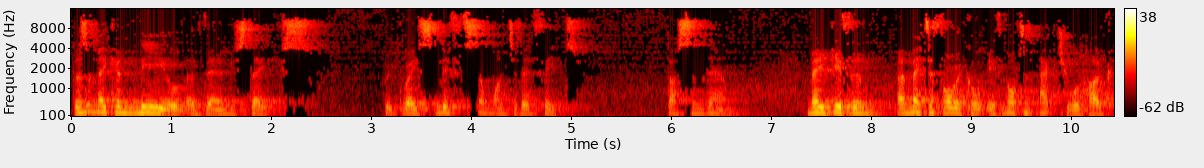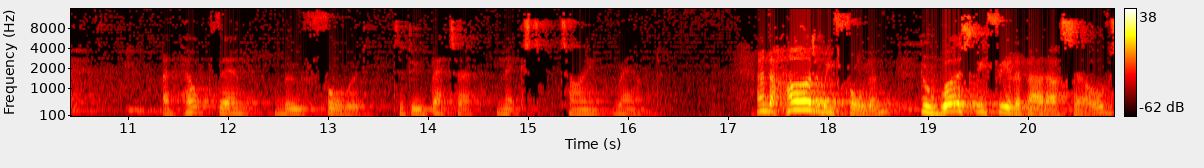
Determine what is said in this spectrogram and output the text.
doesn't make a meal of their mistakes, but grace lifts someone to their feet, dusts them down, may give them a metaphorical, if not an actual hug, and help them move forward to do better next time round. And the harder we've fallen, the worse we feel about ourselves,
